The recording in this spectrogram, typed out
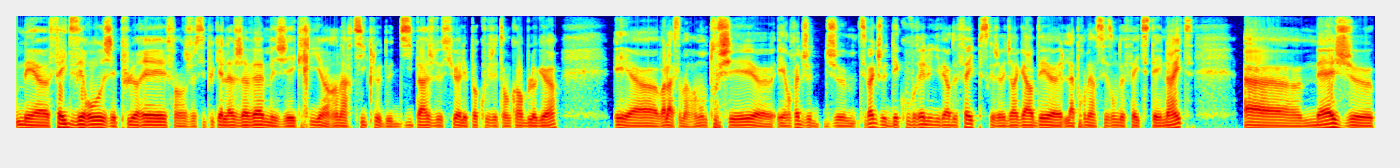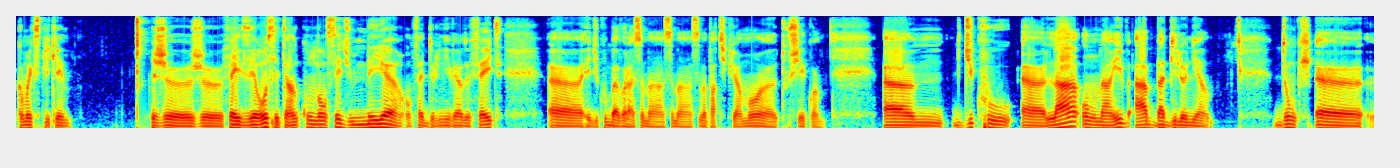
mais euh, Fate Zero, j'ai pleuré, enfin je sais plus quel âge j'avais, mais j'ai écrit un, article de 10 pages dessus à l'époque où j'étais encore blogueur. Et euh, voilà, ça m'a vraiment touché. et en fait, c'est pas que je découvrais l'univers de Fate, parce que j'avais déjà regardé la première saison de Fate Stay Night. Euh, mais je, comment expliquer? Je, je, Fate Zero, c'était un condensé du meilleur en fait de l'univers de Fate. Euh, et du coup, bah voilà, ça m'a, ça m'a, ça m'a particulièrement euh, touché quoi. du coup, là, on arrive à Babylonia. Donc,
